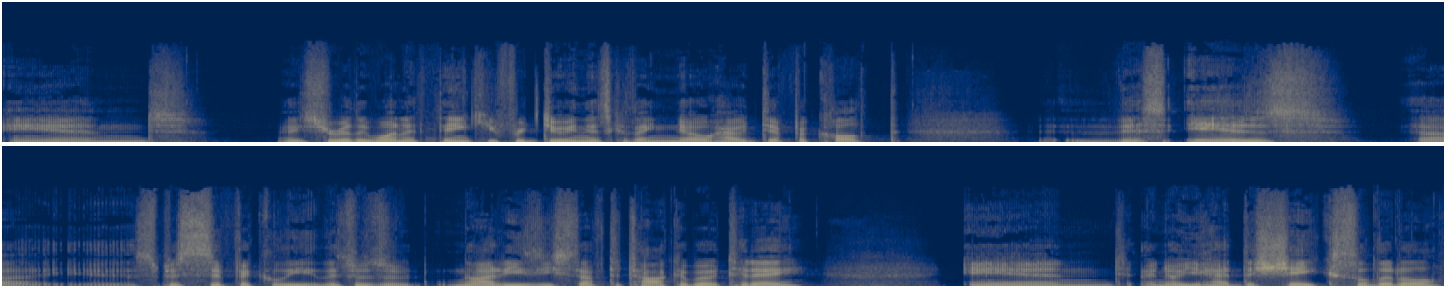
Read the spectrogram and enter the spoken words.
And I just really want to thank you for doing this because I know how difficult this is. Uh, specifically, this was a, not easy stuff to talk about today. And I know you had the shakes a little,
